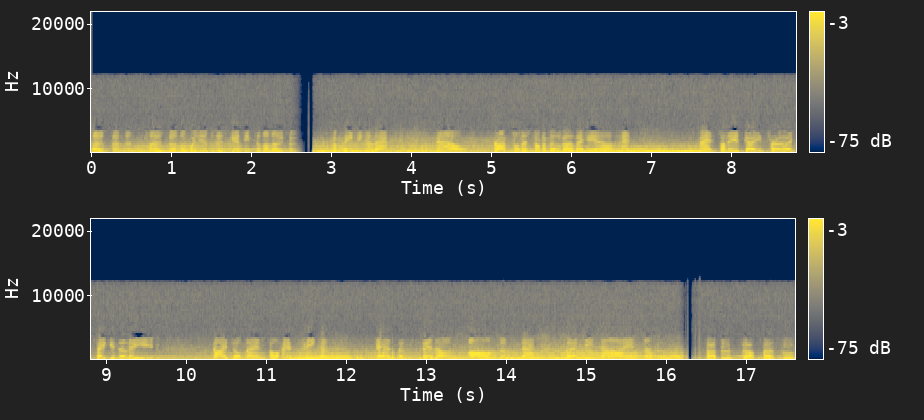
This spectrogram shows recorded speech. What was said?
Closer and closer, the Williams is getting to the Lotus. Completing a lap. Now, Brundle has got to move over here, and Mansell is going through and taking the lead. Nigel Mansell has taken Ayrton Senna on lap 39. Fabulous stuff. Mansell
